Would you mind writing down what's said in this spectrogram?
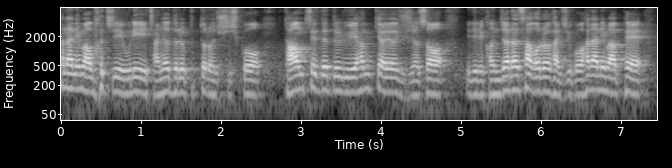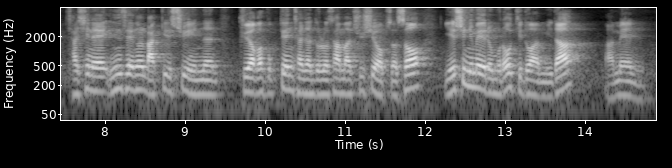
하나님 아버지 우리 자녀들을 붙들어 주시고 다음 세대들 위해 함께하여 주셔서 이들이 건전한 사고를 가지고 하나님 앞에 자신의 인생을 맡길 수 있는 귀하가 복된 자녀들로 삼아 주시옵소서 예수님의 이름으로 기도합니다. 아멘.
